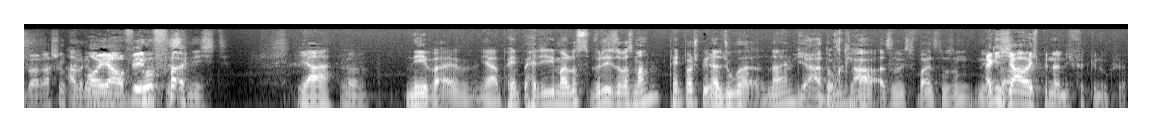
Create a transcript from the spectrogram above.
Überraschung. aber du oh ja, auf jeden Fall. nicht. Ja, Ja. nee, weil, ja, Paintball, hättet ihr mal Lust, würdet ihr sowas machen? Paintball spielen? Also du, äh, nein? Ja, doch, klar. Also es war jetzt nur so ein. nee, Eigentlich ja, klar. aber ich bin da nicht fit genug für.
